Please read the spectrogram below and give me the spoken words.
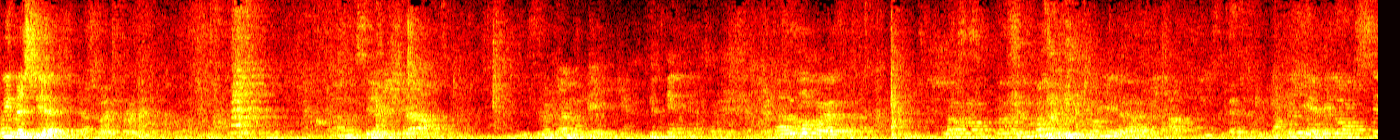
Oui, monsieur. Monsieur Richard, alors, euh, dans, dans ce monde d'aujourd'hui, euh, en fait, il y avait lancé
